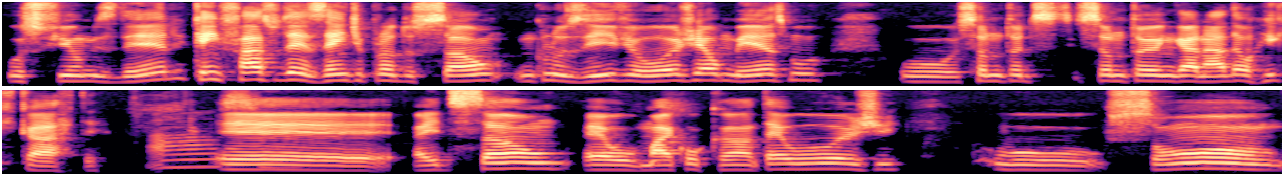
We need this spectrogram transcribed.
os filmes dele. Quem faz o desenho de produção, inclusive, hoje é o mesmo o, se eu não tô enganado, é o Rick Carter. Ah. É, a edição é o Michael Kahn até hoje, o som,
